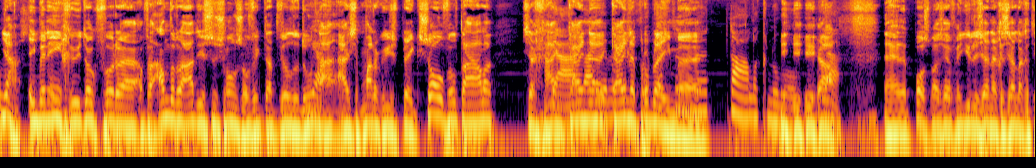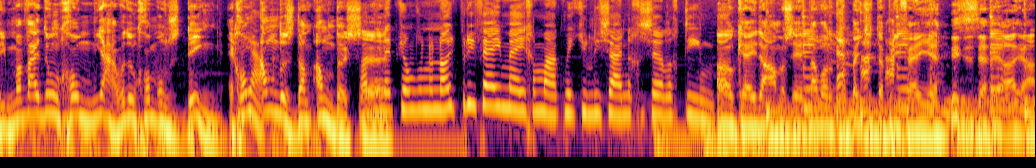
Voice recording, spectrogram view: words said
Ja, ik ben ingehuurd ook voor, eh, voor andere radiostations of ik dat wilde doen. Ja. Maar hij zegt, Marco, je spreekt zoveel talen. Ik zeg, geen, Ja, keine, keine probleem. een, eh. eh, betalen knobbel. Ja. De Postma zegt van jullie zijn een gezellige team. Maar wij doen gewoon, ja, we doen gewoon ons ding. En gewoon Ja. anders dan anders. Maar dan heb je ons nog nooit privé meegemaakt met jullie zijn een gezellig team. Oké, dames en heren, nou wordt het een beetje te privé, hè? ja, ja.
